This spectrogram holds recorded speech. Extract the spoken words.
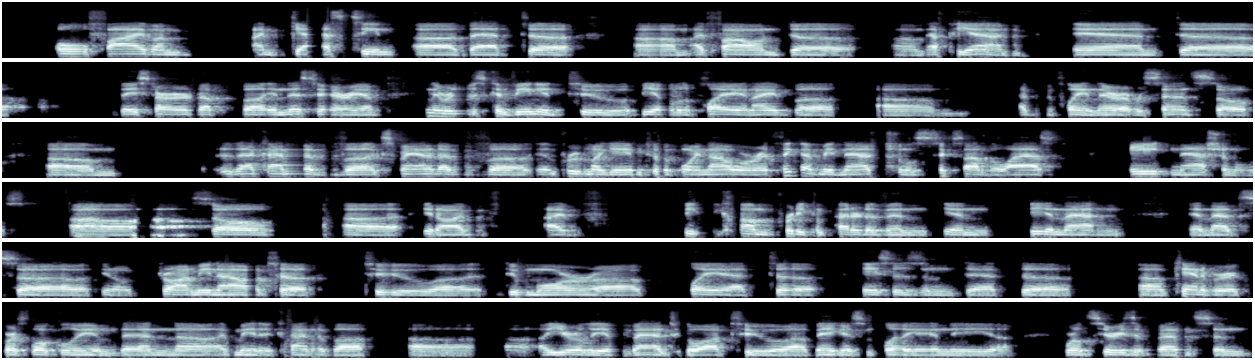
05. I'm I'm guessing uh, that um, I found um, FPN and they started up uh, in this area, and they were just convenient to be able to play. And I've uh, um, I've been playing there ever since. So um, that kind of uh, expanded. I've uh, improved my game to the point now where I think I've made nationals six out of the last eight nationals. Uh, so uh, you know, I've I've become pretty competitive in in in that, and and that's uh, you know drawn me now to to uh, do more uh, play at uh, Aces and at Canterbury, of course, locally, and then I've made it kind of a a yearly event to go out to Vegas and play in the World Series events. And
